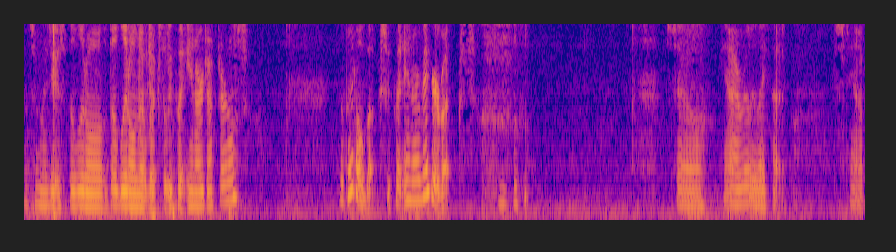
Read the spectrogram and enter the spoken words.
that's what I'm to do, is the little, the little notebooks that we put in our junk journals. the little books. We put in our bigger books. so yeah, I really like that stamp.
